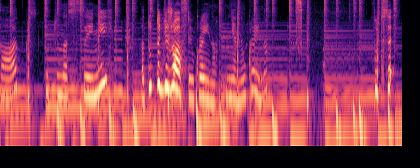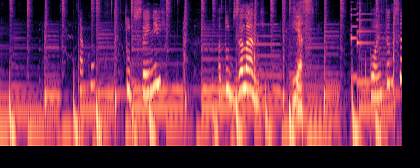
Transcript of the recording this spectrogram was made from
Так, тут у нас синій. А тут тоді жовтий Україна. Ні, не Україна. Тут си... Дякую. Тут синій, а тут зелений. Єс! Чекпоінтимося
